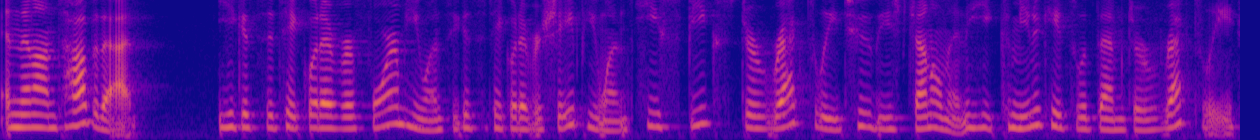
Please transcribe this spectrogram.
And then on top of that, he gets to take whatever form he wants. He gets to take whatever shape he wants. He speaks directly to these gentlemen. He communicates with them directly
